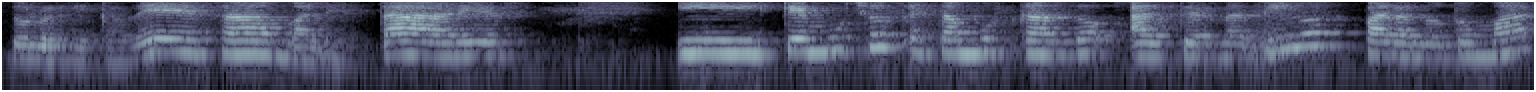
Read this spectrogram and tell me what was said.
dolores de cabeza, malestares y que muchos están buscando alternativas para no tomar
